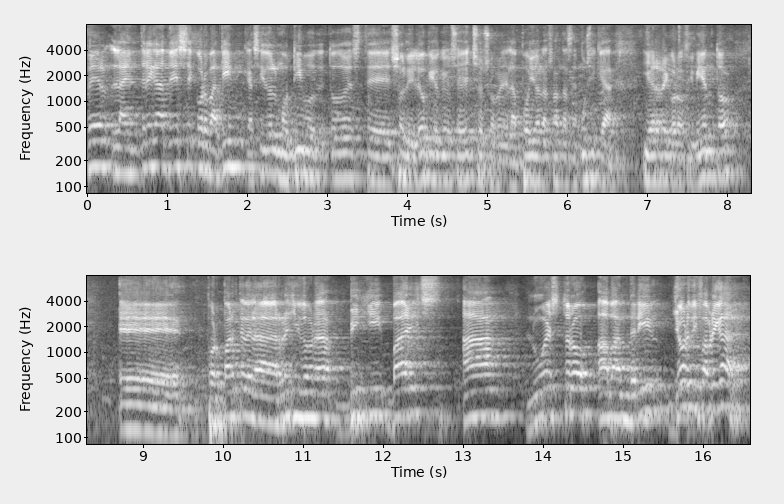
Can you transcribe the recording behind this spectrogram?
hacer la entrega de ese corbatín que ha sido el motivo de todo este soliloquio que os he hecho sobre el apoyo a las bandas de música y el reconocimiento, eh, por parte de la regidora Vicky Valls a nuestro abanderil Jordi Fabrigat.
